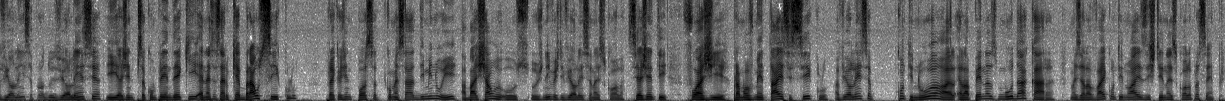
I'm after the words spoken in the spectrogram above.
Violência produz violência e a gente precisa compreender que é necessário quebrar o ciclo para que a gente possa começar a diminuir, a baixar os, os níveis de violência na escola. Se a gente for agir para movimentar esse ciclo, a violência continua, ela apenas muda a cara, mas ela vai continuar a existir na escola para sempre.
